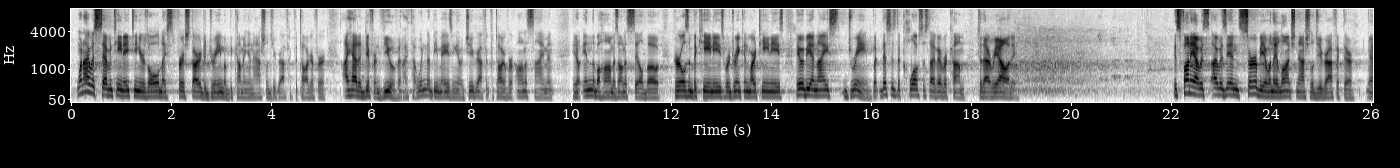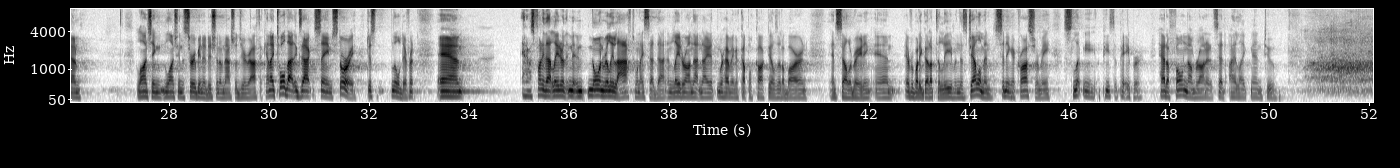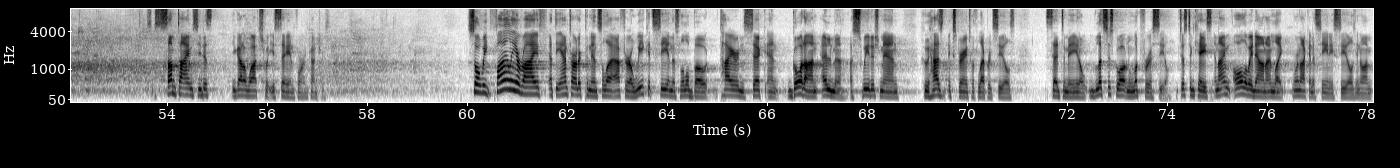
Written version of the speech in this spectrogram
when I was 17, 18 years old, and I first started to dream of becoming a National Geographic photographer, I had a different view of it. I thought, wouldn't it be amazing, you know, a geographic photographer on assignment, you know, in the Bahamas on a sailboat, girls in bikinis, we're drinking martinis. It would be a nice dream, but this is the closest I've ever come to that reality. It's funny, I was, I was in Serbia when they launched National Geographic there, and launching, launching the Serbian edition of National Geographic. And I told that exact same story, just a little different. And, and it was funny that later, no one really laughed when I said that. And later on that night, we're having a couple cocktails at a bar and, and celebrating. And everybody got up to leave. And this gentleman sitting across from me slipped me a piece of paper, had a phone number on it. It said, I like men too. Sometimes you just you got to watch what you say in foreign countries. So we finally arrive at the Antarctic Peninsula after a week at sea in this little boat, tired and sick. And Goran Ehlmé, a Swedish man who has experience with leopard seals, said to me, you know, let's just go out and look for a seal, just in case. And I'm all the way down, I'm like, we're not going to see any seals. You know, I'm,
